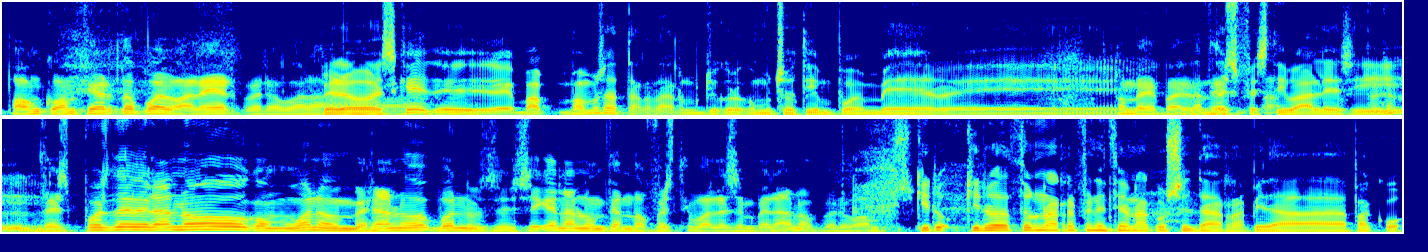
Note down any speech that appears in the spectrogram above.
para un concierto puede valer, pero para... Pero es que eh, va- vamos a tardar, yo creo que mucho tiempo en ver eh, Hombre, grandes des- festivales y... Después de verano, como bueno, en verano, bueno, se siguen anunciando festivales en verano, pero vamos. Quiero, quiero hacer una referencia a una cosita rápida, Paco.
